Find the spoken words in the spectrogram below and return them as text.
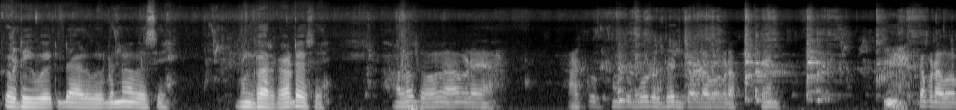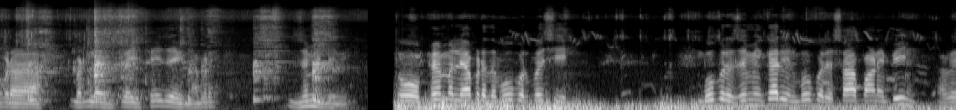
કઢી હોય કે દાળ હોય બનાવે છે ભંગાર કાઢે છે. હાલો તો હવે આપણે હાથું મોટું બોડું ધન કપડાં બપડા ધોઈને કપડાં બપડા બદલાઈ ફ્રેશ થઈ જાય ને આપણે જમી લેવી. તો ફેમિલી આપણે તો બપોર પછી બપોરે જમી કરીને બપોરે ચા પાણી પીને હવે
